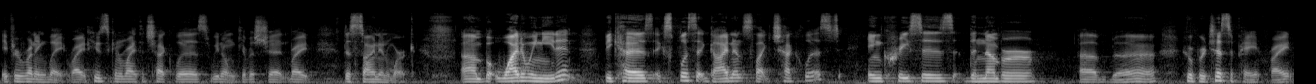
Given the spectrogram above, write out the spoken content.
if you're running late, right? Who's going to write the checklist? We don't give a shit, right? Just sign in work. Um, but why do we need it? Because explicit guidance like checklist increases the number of uh, who participate, right?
